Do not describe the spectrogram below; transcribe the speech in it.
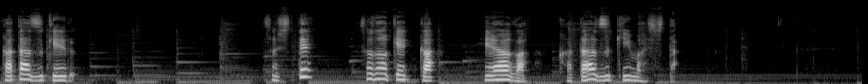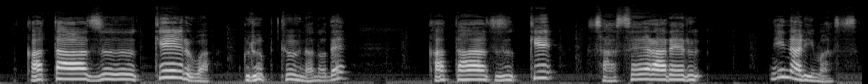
片付ける。そして、その結果、部屋が片付きました。片付けるはグループ2なので、片付けさせられるになります。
